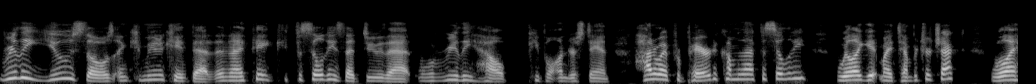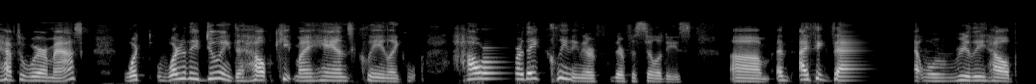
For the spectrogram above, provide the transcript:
really use those and communicate that. And I think facilities that do that will really help people understand how do I prepare to come to that facility? Will I get my temperature checked? Will I have to wear a mask? What what are they doing to help keep my hands clean? Like how are they cleaning their their facilities? Um, and I think that that will really help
